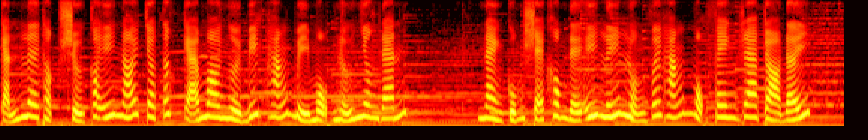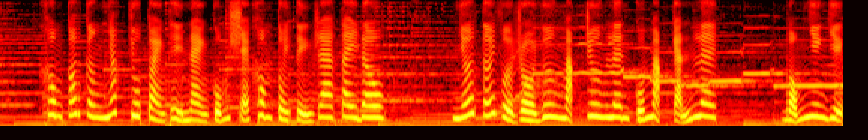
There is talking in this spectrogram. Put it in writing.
cảnh Lê thật sự có ý nói cho tất cả mọi người biết hắn bị một nữ nhân đánh, Nàng cũng sẽ không để ý lý luận với hắn một phen ra trò đấy. Không có cân nhắc chu toàn thì nàng cũng sẽ không tùy tiện ra tay đâu. Nhớ tới vừa rồi gương mặt trương lên của mặt cảnh Lê. Bỗng nhiên Diệp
